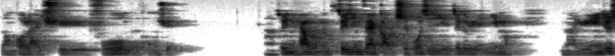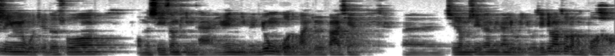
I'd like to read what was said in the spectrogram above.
能够来去服务我们的同学啊。所以你看，我们最近在搞直播，其实也这个原因嘛。那原因就是因为我觉得说，我们实习生平台，因为你们用过的话，你就会发现，嗯，其实我们实习生平台有有些地方做的很不好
